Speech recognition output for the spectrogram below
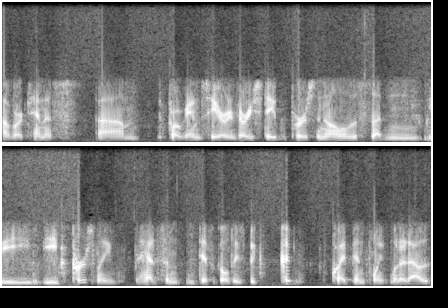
of our tennis um, programs here, a very stable person. All of a sudden, he, he personally had some difficulties, but couldn't quite pinpoint what it was,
